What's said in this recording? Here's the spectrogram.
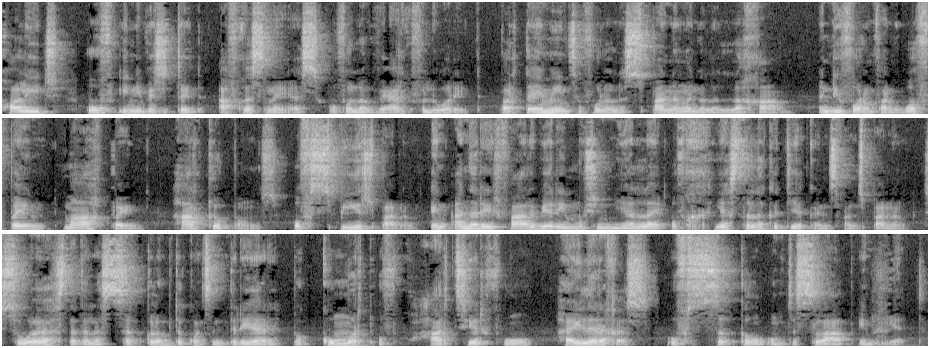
college of universiteit afgesny is of hulle werk verloor het. Party mense voel hulle spanning in hulle liggaam in die vorm van hoofpyn, maagpyn, hartklopings of spierspanning. En ander ervaar weer emosionele of geestelike tekens van spanning, soos dat hulle sukkel om te konsentreer, bekommerd of hartseer voel, huilerig is of sukkel om te slaap en eet.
